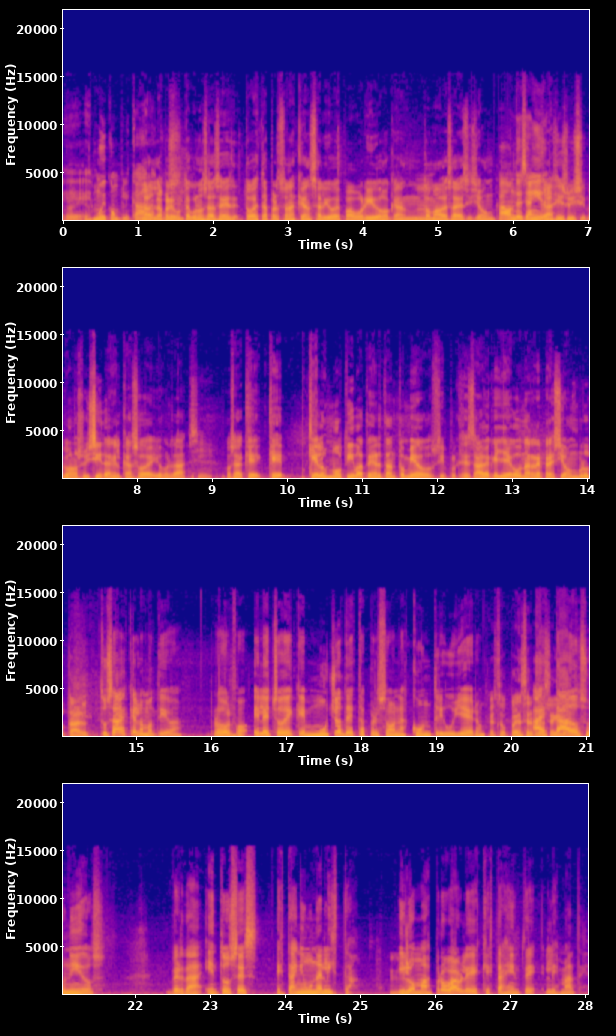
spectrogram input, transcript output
Eh, es muy complicado. La, la pregunta que uno se hace es, todas estas personas que han salido despavoridos o que han Mm. tomado esa decisión, ¿Para dónde se han ido? casi suicida, bueno, suicida en el caso de ellos, ¿verdad? Sí. O sea, ¿qué, qué, qué los motiva a tener tanto miedo? Sí, porque se sabe que llega una represión brutal. ¿Tú sabes qué los motiva, Rodolfo? El hecho de que muchas de estas personas contribuyeron Esto pueden ser a. Estados Unidos, ¿verdad? Entonces están en una lista. Y lo más probable es que esta gente les mate.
